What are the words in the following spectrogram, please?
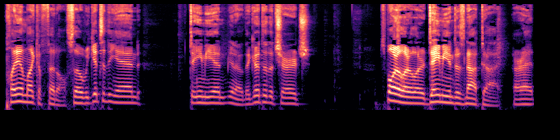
playing like a fiddle. So we get to the end. Damien, you know, they go to the church. Spoiler alert: Damien does not die. All right,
